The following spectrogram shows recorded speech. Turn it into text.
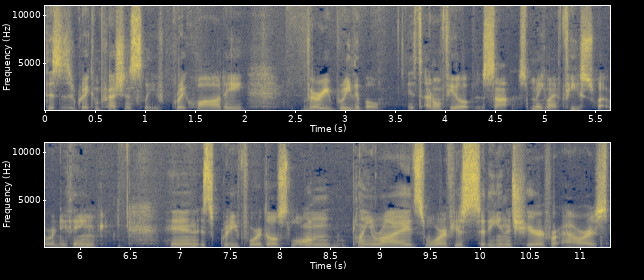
This is a great compression sleeve, great quality, very breathable. It's, I don't feel it's not making my feet sweat or anything, and it's great for those long plane rides or if you're sitting in a chair for hours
